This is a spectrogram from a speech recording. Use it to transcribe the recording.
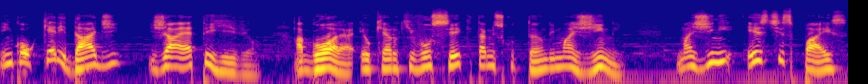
em qualquer idade já é terrível. Agora eu quero que você que está me escutando imagine. Imagine estes pais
